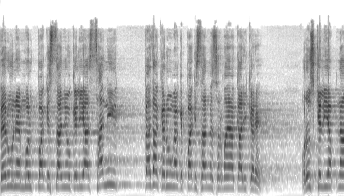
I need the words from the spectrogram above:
बैरून मुल्क पाकिस्तानियों के लिए आसानी पैदा करूँगा कि पाकिस्तान में सरमायाकारी करें और उसके लिए अपना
